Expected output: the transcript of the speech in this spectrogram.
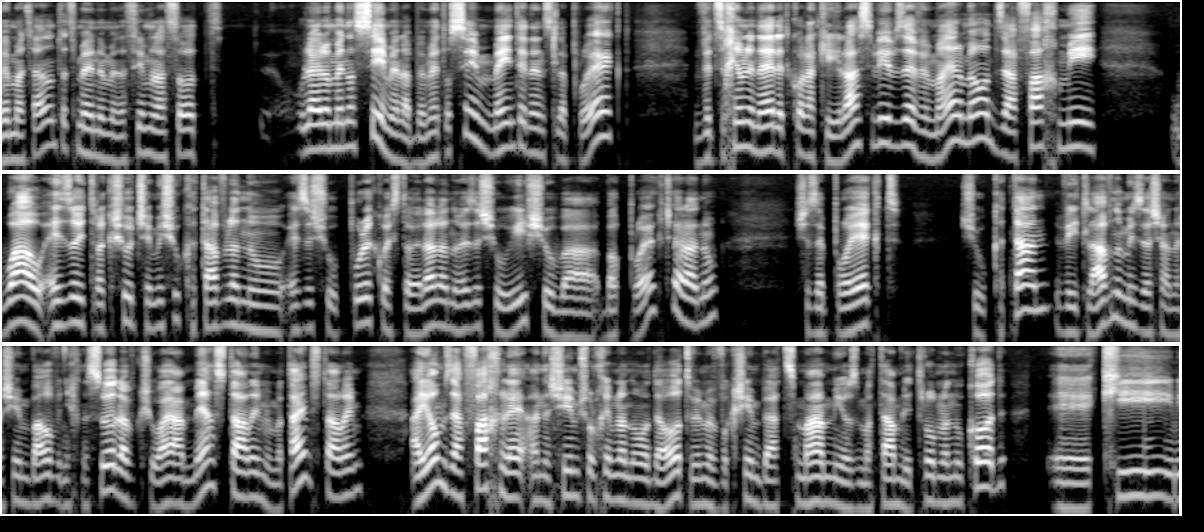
ומצאנו את עצמנו מנסים לעשות, אולי לא מנסים, אלא באמת עושים maintenance לפרויקט, וצריכים לנהל את כל הקהילה סביב זה, ומהר מאוד זה הפך מ... וואו, איזו התרגשות שמישהו כתב לנו איזשהו pull request או העלה לנו איזשהו אישו בפרויקט שלנו, שזה פרויקט שהוא קטן, והתלהבנו מזה שאנשים באו ונכנסו אליו כשהוא היה 100 סטארים ו-200 סטארים, היום זה הפך לאנשים שולחים לנו הודעות ומבקשים בעצמם מיוזמתם לתרום לנו קוד, אה, כי,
